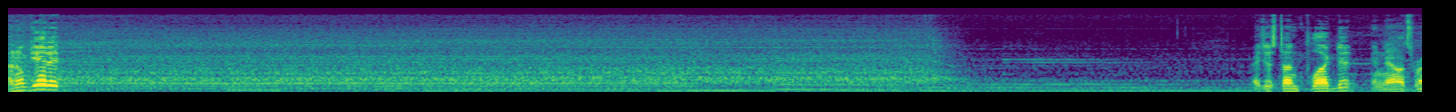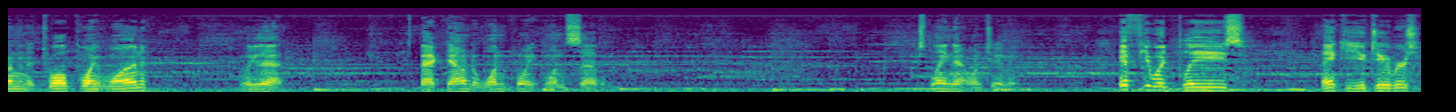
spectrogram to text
I don't get it. I just unplugged it and now it's running at 12.1. Look at that. It's back down to 1.17. Explain that one to me. If you would please. Thank you, YouTubers.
